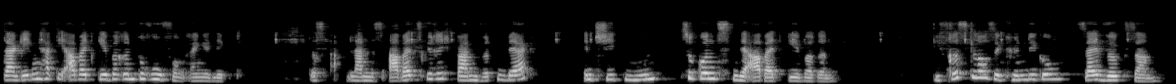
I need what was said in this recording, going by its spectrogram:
Dagegen hat die Arbeitgeberin Berufung eingelegt. Das Landesarbeitsgericht Baden-Württemberg entschied nun zugunsten der Arbeitgeberin. Die fristlose Kündigung sei wirksam,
